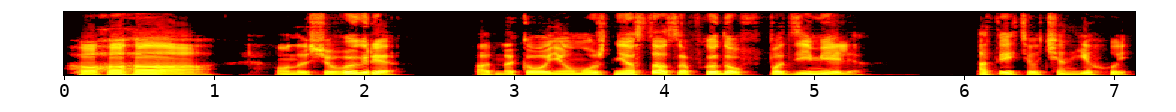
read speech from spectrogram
Ха-ха-ха, он еще в игре, однако у него может не остаться входов в подземелье. Ответил Чен Юхуй.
